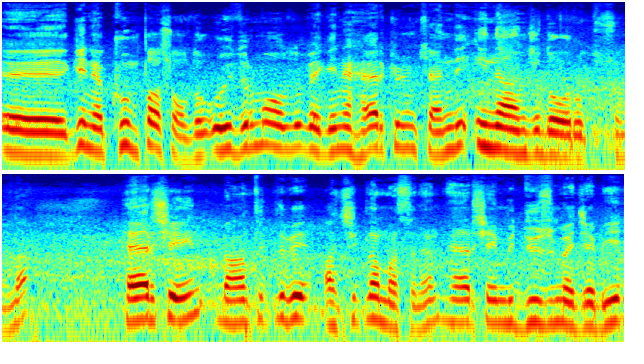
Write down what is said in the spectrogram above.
eee, yine kumpas oldu, uydurma oldu ve yine Herkül'ün kendi inancı doğrultusunda her şeyin mantıklı bir açıklamasının, her şeyin bir düzmece, bir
